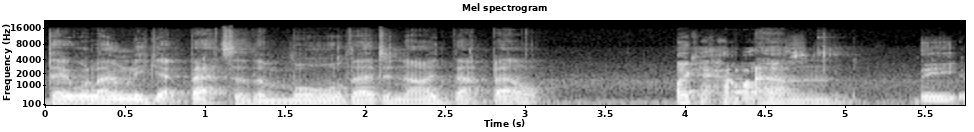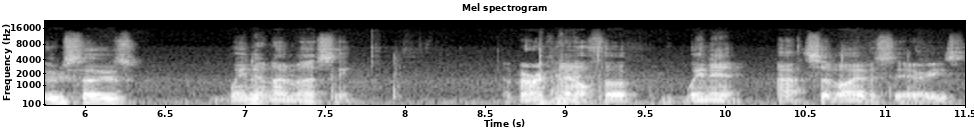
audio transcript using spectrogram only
they will only get better the more they're denied that belt. Okay, how about this? The Usos win at No Mercy. American Okay. Alpha win it at Survivor Series,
